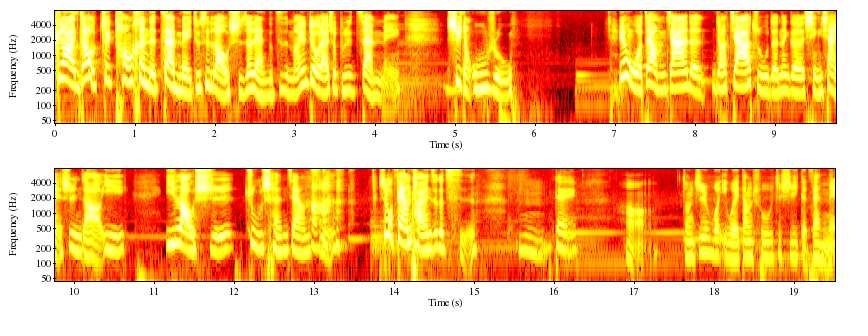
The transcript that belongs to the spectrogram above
god！你知道我最痛恨的赞美就是“老实”这两个字吗？因为对我来说不是赞美，是一种侮辱。因为我在我们家的你知道家族的那个形象也是你知道以以老实著称这样子，所以我非常讨厌这个词。嗯，对。好，总之我以为当初这是一个赞美，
